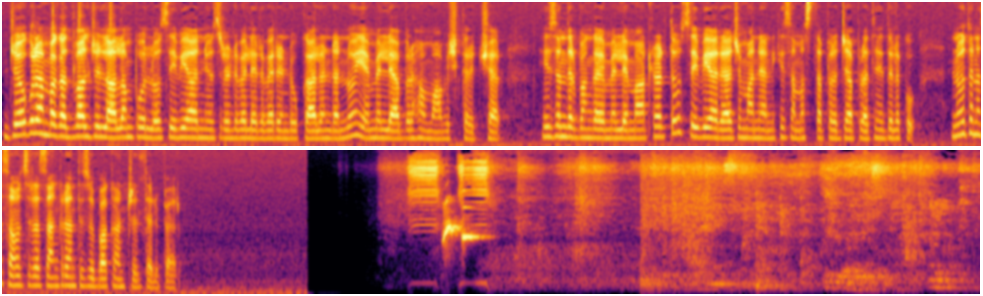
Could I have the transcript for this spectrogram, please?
జోగులాంబ గద్వాల్ జిల్లా అలంపూర్లో సివిఆర్ న్యూస్ రెండు వేల ఇరవై రెండు క్యాలెండర్ను ఎమ్మెల్యే అబ్రహం ఆవిష్కరించారు. ఈ సందర్భంగా ఎమ్మెల్యే మాట్లాడుతూ సివిఆర్ యాజమాన్యానికి సమస్త ప్రజా ప్రతినిధులకు నూతన సంవత్సర సంక్రాంతి శుభాకాంక్షలు తెలిపారు. Thank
